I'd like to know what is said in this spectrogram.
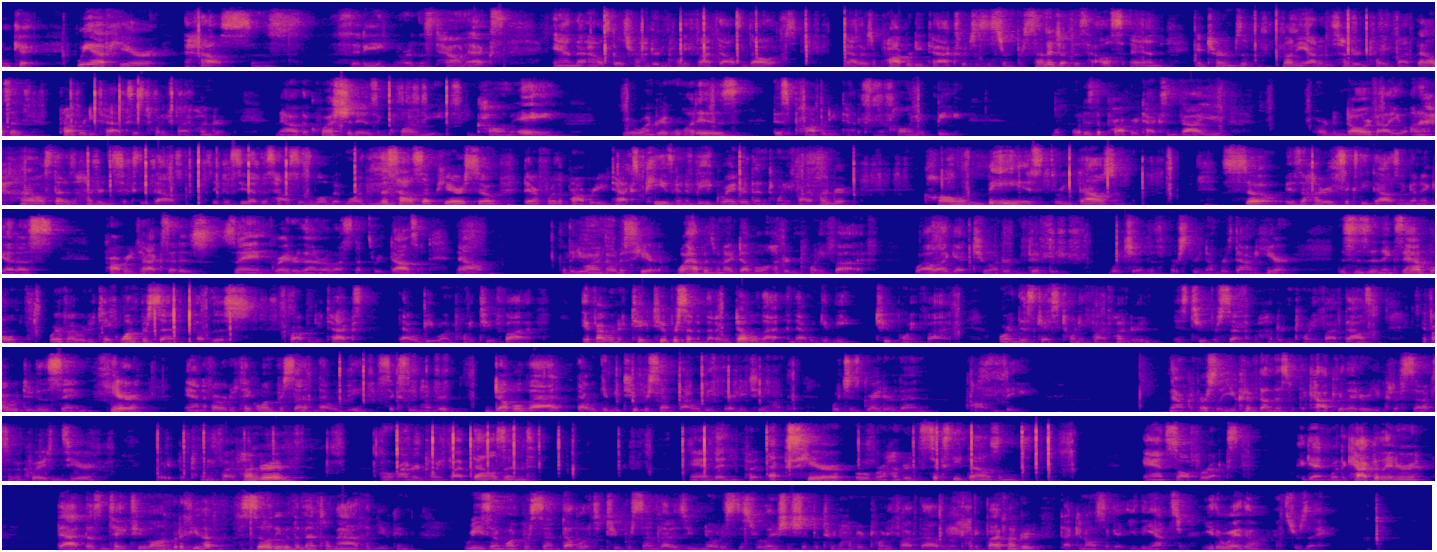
Okay, we have here a house in this city or in this town X, and that house goes for $125,000. Now there's a property tax, which is a certain percentage of this house, and in terms of money out of this 125,000, property tax is 2,500. Now the question is in quantity in column A, we are wondering what is this property tax, and they're calling it B. What is the property tax in value or in dollar value on a house that is 160,000? So you can see that this house is a little bit more than this house up here, so therefore the property tax P is going to be greater than 2,500. Column B is 3,000. So is 160,000 going to get us property tax that is same, greater than, or less than 3,000? Now, what do you want to notice here? What happens when I double 125? Well, I get 250, which are the first three numbers down here. This is an example where if I were to take 1% of this property tax, that would be 1.25. If I were to take 2% of that, I would double that, and that would give me 2.5 or in this case, 2,500 is 2% of 125,000. If I were to do the same here, and if I were to take 1%, that would be 1,600. Double that, that would give me 2%, that would be 3,200, which is greater than column B. Now, conversely, you could have done this with the calculator. You could have set up some equations here. You put 2,500 over 125,000, and then you put x here over 160,000, and solve for x. Again, with a calculator, that doesn't take too long, but if you have a facility with the mental math and you can reason 1%, double it to 2%, that is you notice this relationship between 125,000 and 2,500, that can also get you the answer. Either way though, answer is A.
